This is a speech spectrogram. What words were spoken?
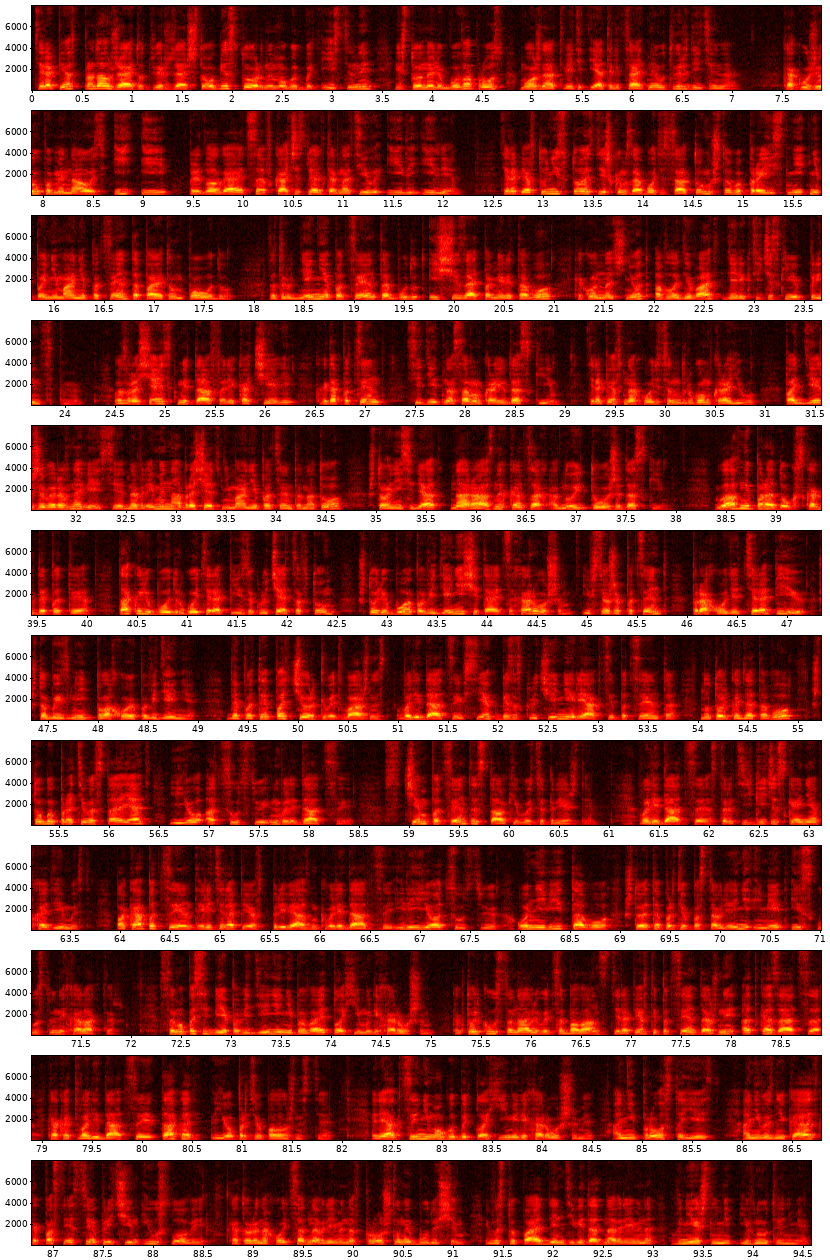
Терапевт продолжает утверждать, что обе стороны могут быть истинны и что на любой вопрос можно ответить и отрицательно, и утвердительно. Как уже упоминалось, ИИ предлагается в качестве альтернативы или-или. Терапевту не стоит слишком заботиться о том, чтобы прояснить непонимание пациента по этому поводу. Затруднения пациента будут исчезать по мере того, как он начнет овладевать диалектическими принципами. Возвращаясь к метафоре качели, когда пациент сидит на самом краю доски, терапевт находится на другом краю, поддерживая равновесие, одновременно обращает внимание пациента на то, что они сидят на разных концах одной и той же доски. Главный парадокс как ДПТ, так и любой другой терапии заключается в том, что любое поведение считается хорошим, и все же пациент проходит терапию, чтобы изменить плохое поведение – ДПТ подчеркивает важность валидации всех без исключения реакций пациента, но только для того, чтобы противостоять ее отсутствию инвалидации, с чем пациенты сталкиваются прежде. Валидация – стратегическая необходимость. Пока пациент или терапевт привязан к валидации или ее отсутствию, он не видит того, что это противопоставление имеет искусственный характер. Само по себе поведение не бывает плохим или хорошим. Как только устанавливается баланс, терапевт и пациент должны отказаться как от валидации, так и от ее противоположности. Реакции не могут быть плохими или хорошими. Они просто есть. Они возникают как последствия причин и условий, которые находятся одновременно в прошлом и будущем и выступают для индивида одновременно внешними и внутренними.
